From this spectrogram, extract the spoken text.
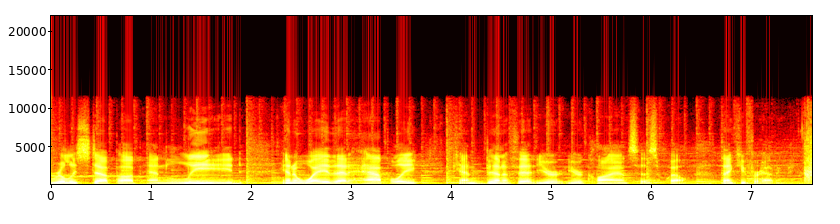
really step up and lead in a way that happily can benefit your, your clients as well. Thank you for having me.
